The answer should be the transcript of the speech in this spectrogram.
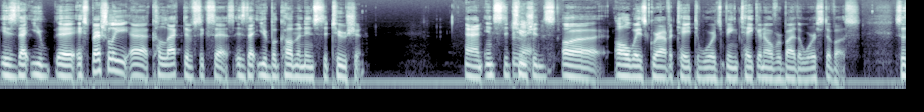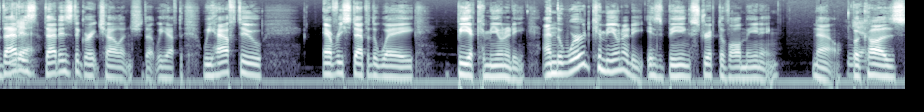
is that you, uh, especially uh, collective success, is that you become an institution and institutions yeah. uh, always gravitate towards being taken over by the worst of us. So that yeah. is that is the great challenge that we have to we have to every step of the way be a community. And the word community is being stripped of all meaning now yeah. because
